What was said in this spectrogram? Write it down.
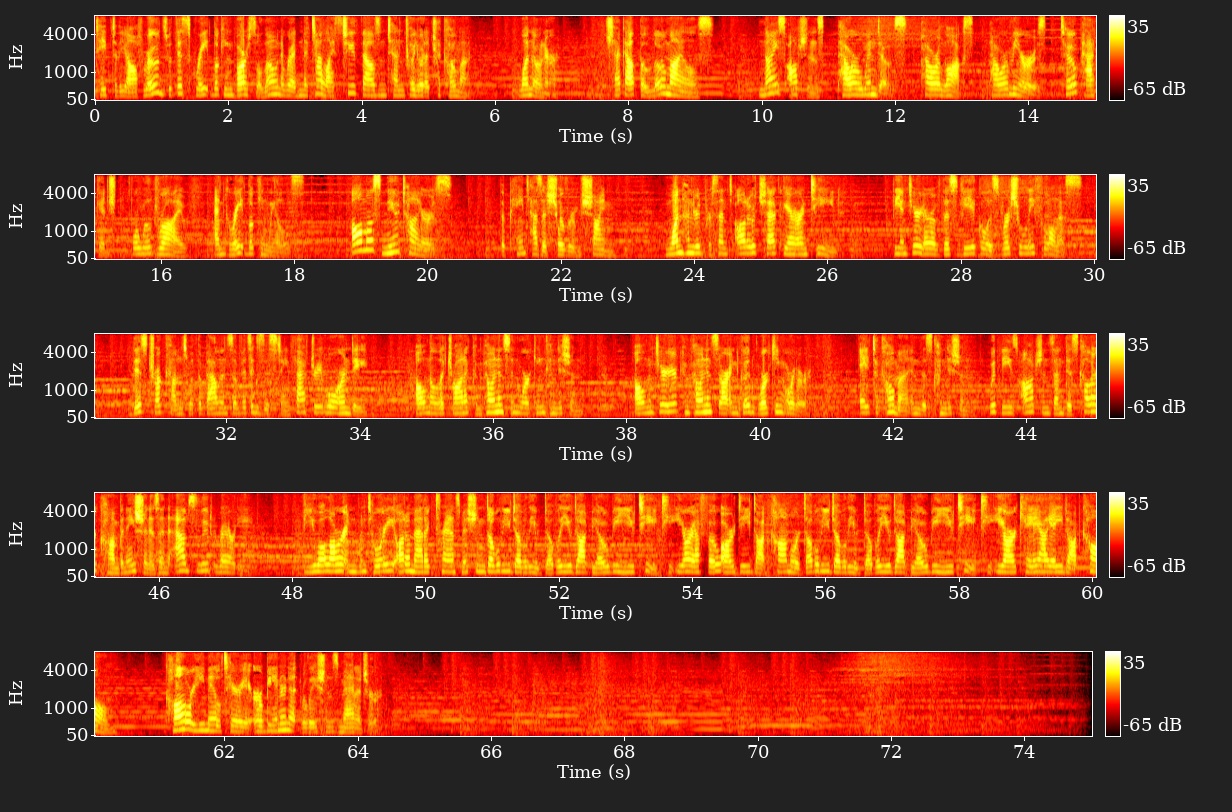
Take to the off-roads with this great-looking Barcelona Red Metallice 2010 Toyota Tacoma. One owner. Check out the low miles. Nice options, power windows, power locks, power mirrors, tow package, four-wheel drive, and great-looking wheels. Almost new tires. The paint has a showroom shine. 100% AutoCheck guaranteed. The interior of this vehicle is virtually flawless. This truck comes with the balance of its existing factory warranty. All electronic components in working condition. All interior components are in good working order. A Tacoma in this condition, with these options and this color combination is an absolute rarity. View all our inventory automatic transmission www.bobutterford.com or www.bobutterkia.com. Call or email Terri Irby Internet Relations Manager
